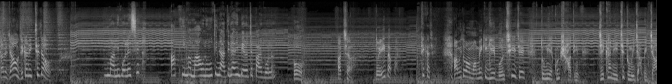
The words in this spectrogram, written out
তাহলে যাও যেখানে ইচ্ছে যাও। মামি বলেছে আপনি মা মা অনুমতি না দিলে আমি বেরোতে পারব না। ও আচ্ছা তো এই ব্যাপার। ঠিক আছে আমি তোমার মামিকে গিয়ে বলছি যে তুমি এখন স্বাধীন। যেখানে ইচ্ছে তুমি যাবে যা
